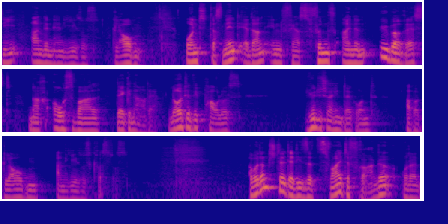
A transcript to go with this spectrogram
die an den Herrn Jesus glauben. Und das nennt er dann in Vers 5 einen Überrest nach Auswahl der Gnade. Leute wie Paulus, jüdischer Hintergrund, aber glauben an Jesus Christus. Aber dann stellt er diese zweite Frage oder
